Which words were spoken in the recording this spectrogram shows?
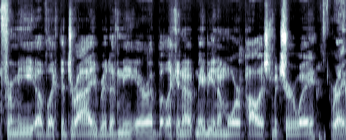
for me of like the dry rid of me era, but like in a maybe in a more polished, mature way. right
